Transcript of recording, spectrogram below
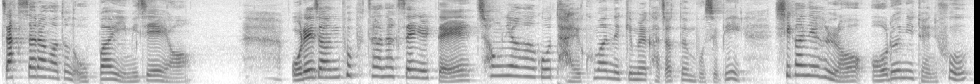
짝사랑하던 오빠의 이미지예요. 오래전 풋풋한 학생일 때 청량하고 달콤한 느낌을 가졌던 모습이 시간이 흘러 어른이 된 후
